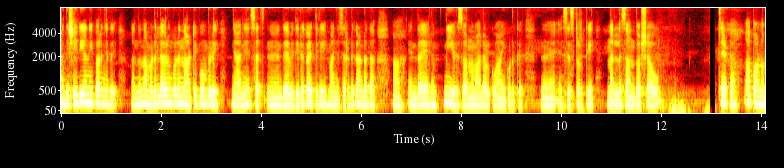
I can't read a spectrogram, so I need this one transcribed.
അത് ശരിയാണ് നീ പറഞ്ഞത്. അന്ന് നമ്മളെല്ലാവരും കൂടെ നാട്ടിൽ പോകുമ്പോഴേ ഞാൻ സച്ച് ദേവതിയുടെ കഴുത്തിൽ മഞ്ഞച്ചരട് കണ്ടതാ. ആ എന്തായാലും നീ ഒരു സ്വർണമാല അവൾക്ക് വാങ്ങിക്കൊടുക്ക്. സിസ്റ്റർക്ക് നല്ല സന്തോഷമാവും ചേട്ടാ ആ പണം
